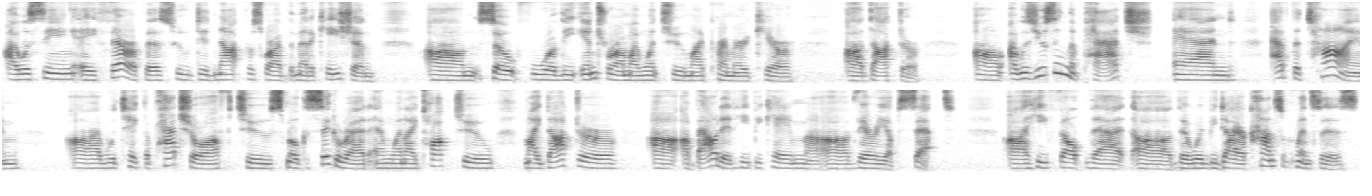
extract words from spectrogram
I was seeing a therapist who did not prescribe the medication Um, so for the interim, I went to my primary care uh, doctor. Uh, I was using the patch, and at the time, I would take the patch off to smoke a cigarette. And when I talked to my doctor uh, about it, he became uh, very upset. Uh, he felt that uh, there would be dire consequences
